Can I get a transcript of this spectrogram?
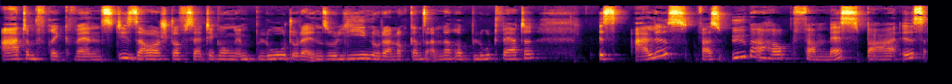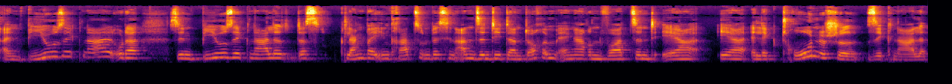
Atemfrequenz, die Sauerstoffsättigung im Blut oder Insulin oder noch ganz andere Blutwerte ist alles, was überhaupt vermessbar ist, ein Biosignal oder sind Biosignale, das klang bei Ihnen gerade so ein bisschen an, sind die dann doch im engeren Wort, sind eher, eher elektronische Signale,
